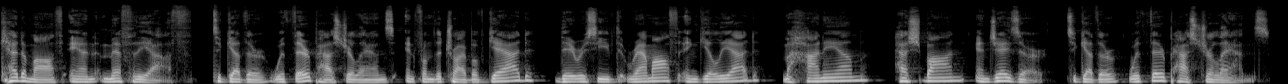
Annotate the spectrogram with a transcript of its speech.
Kedemoth, and Mephaath together with their pasture lands, and from the tribe of Gad they received Ramoth and Gilead, Mahanaim, Heshbon, and Jazer, together with their pasture lands.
